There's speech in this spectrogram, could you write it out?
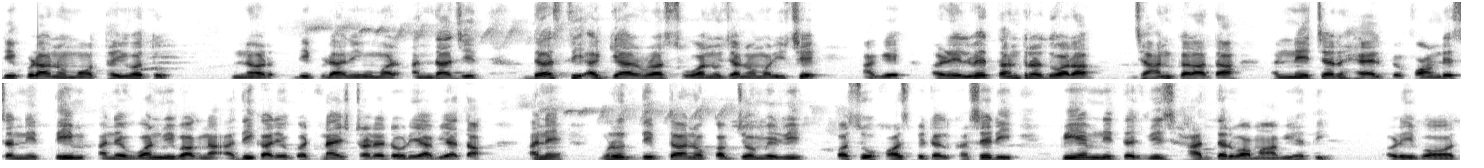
દીપડાનું મોત થયું હતું. નર દીપડાની ઉંમર અંદાજિત દસથી અગિયાર વર્ષ હોવાનું જાણવા મળ્યું છે. આગે રેલવે તંત્ર દ્વારા જાણ કરાતા નેચર હેલ્પ ફાઉન્ડેશનની ટીમ અને વન વિભાગના અધિકારીઓ ઘટના સ્થળે દોડી આવ્યા હતા અને મૃત દીપડાનો કબજો મેળવી પશુ હોસ્પિટલ ખસેડી પીએમની તજવીજ હાથ ધરવામાં આવી હતી. રિપોર્ટ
